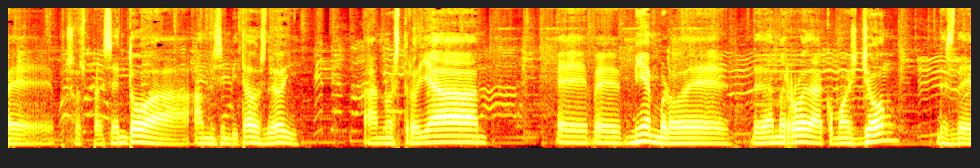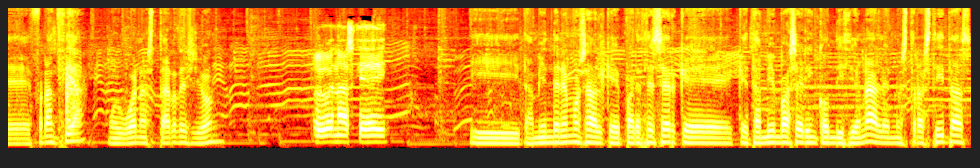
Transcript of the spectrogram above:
eh, pues os presento a, mis invitados de hoy. A nuestro ya eh, eh, miembro de, Dame Rueda, como es John, desde Francia. Muy buenas tardes, John. Muy buenas, hay? Y también tenemos al que parece ser que, que también va a ser incondicional en nuestras citas,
